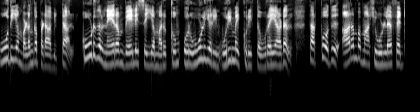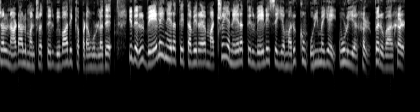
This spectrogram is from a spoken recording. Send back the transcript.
ஊதியம் வழங்கப்படாவிட்டால் கூடுதல் நேரம் வேலை செய்ய மறுக்கும் ஒரு ஊழியரின் உரிமை குறித்த உரையாடல் தற்போது ஆரம்பமாகியுள்ள பெட்ரல் நாடாளுமன்றத்தில் விவாதிக்கப்பட உள்ளது. இதில் வேலை நேரத்தை தவிர மற்றைய நேரத்தில் வேலை செய்ய மறுக்கும் உரிமையை ஊழியர்கள் பெறுவார்கள்.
